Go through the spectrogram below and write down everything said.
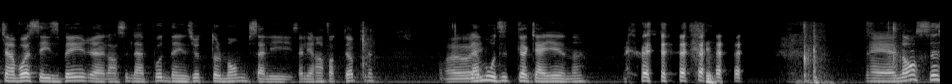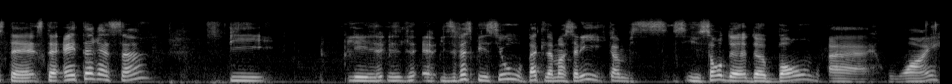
qu'il envoie ses sbires euh, lancer de la poudre dans les yeux de tout le monde, puis ça les, ça les rend fucked up. là. ouais, ouais. La maudite cocaïne. Hein? Mais non, ça, c'était c'était intéressant. Puis les, les- les effets spéciaux, Pat l'a mentionné, comme ils sont de, de bons, euh, ouais.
